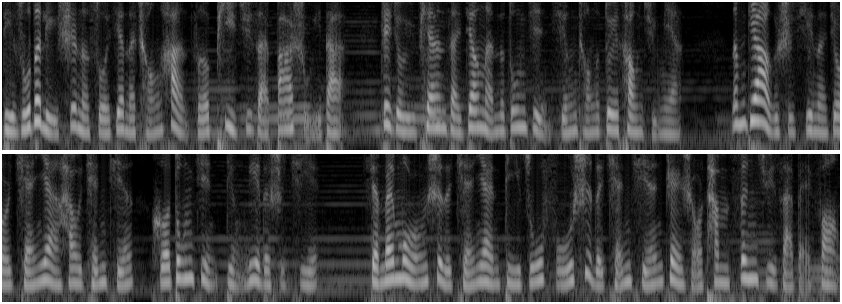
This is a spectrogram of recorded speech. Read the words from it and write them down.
氐族的李氏呢所建的成汉，则僻居在巴蜀一带。这就与偏安在江南的东晋形成了对抗局面。那么第二个时期呢，就是前燕还有前秦和东晋鼎立的时期。鲜卑慕容氏的前燕，氐族服氏的前秦，这时候他们分居在北方，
